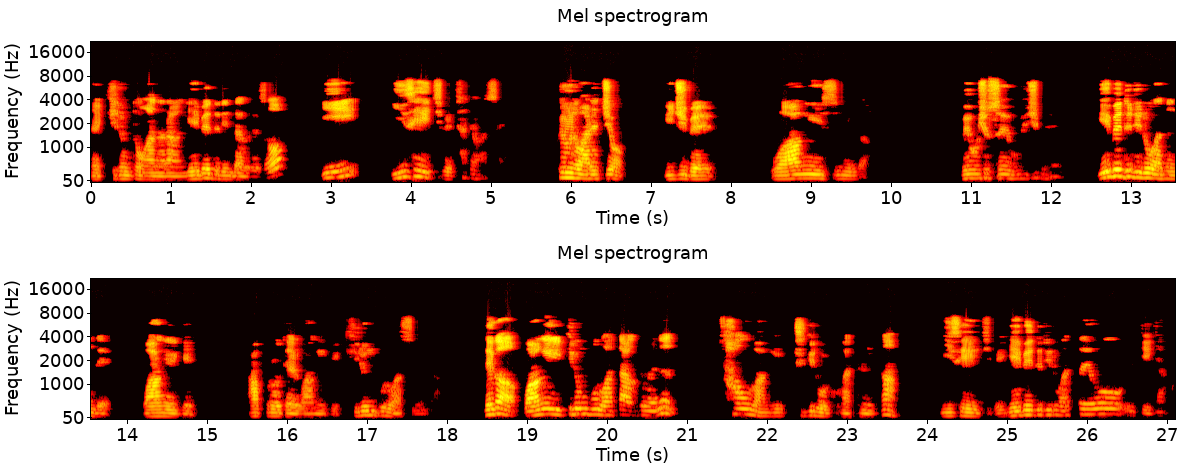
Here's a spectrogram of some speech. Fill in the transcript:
네, 기름통 하나랑 예배 드린다 그래서 이 이세의 집에 찾아왔어요. 그러면서 말했죠. 이 집에 왕이 있습니다. 왜 오셨어요, 우리 집에? 예배 드리러 왔는데 왕에게 앞으로 될 왕에게 기름 부러 왔습니다. 내가 왕이 기름 부러 왔다 그러면은 사울 왕이 죽이러 올 것 같으니까 이세의 집에 예배 드리러 왔어요. 이렇게 얘기한 거예요.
